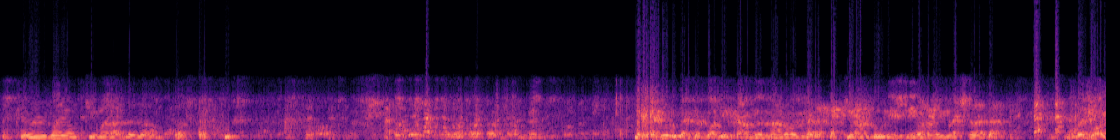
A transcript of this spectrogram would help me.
Nekem ez nagyon kimarad ez a aspektus. Mi utána ez a hírkándoznáról, hogy szeretnek kirándulni és néha rájuk esteledett? Vagy hogy?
